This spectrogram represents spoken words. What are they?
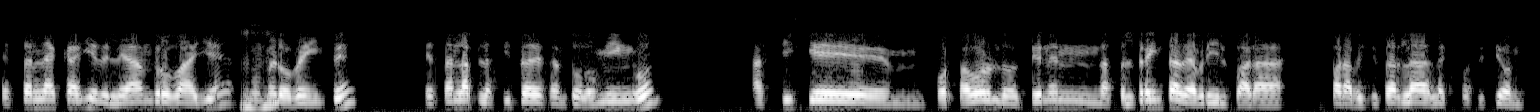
está en la calle de Leandro Valle, número 20, está en la placita de Santo Domingo, así que mm, por favor lo tienen hasta el 30 de abril para, para visitar la, la exposición.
